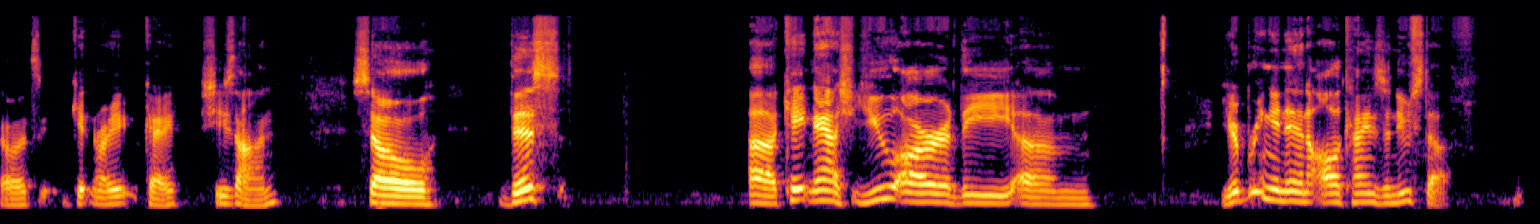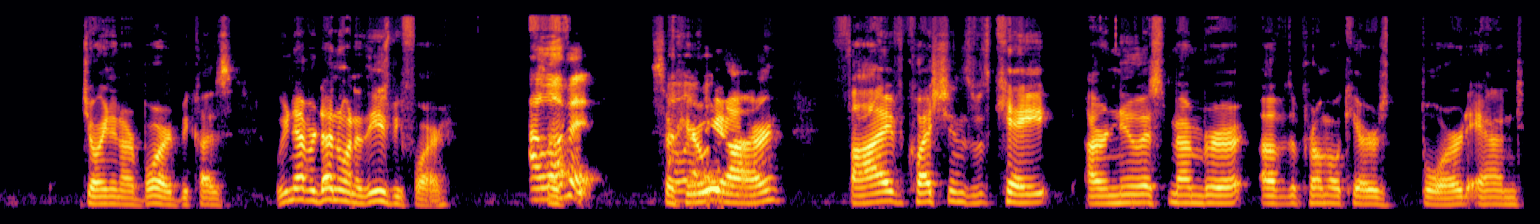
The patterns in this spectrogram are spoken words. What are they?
So it's getting ready. Okay, she's on. So this uh Kate Nash, you are the um you're bringing in all kinds of new stuff joining our board because we've never done one of these before. I so, love it. So here we are, five questions with Kate, our newest member of the Promo Cares board. And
